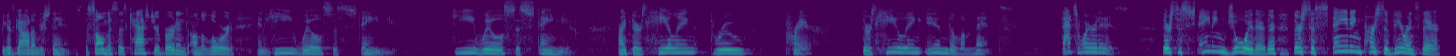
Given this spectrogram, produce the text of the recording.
because God understands. The psalmist says, Cast your burdens on the Lord, and he will sustain you. He will sustain you. Right? There's healing through prayer, there's healing in the lament. That's where it is. There's sustaining joy there. there. There's sustaining perseverance there.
